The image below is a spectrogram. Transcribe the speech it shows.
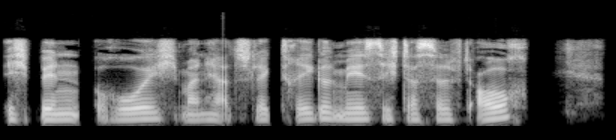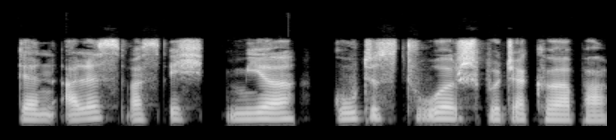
ich bin ruhig, mein Herz schlägt regelmäßig, das hilft auch, denn alles, was ich mir Gutes tue, spürt der Körper.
